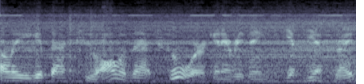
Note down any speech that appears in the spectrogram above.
I'll let you get back to all of that schoolwork and everything. Yep, yep, right.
